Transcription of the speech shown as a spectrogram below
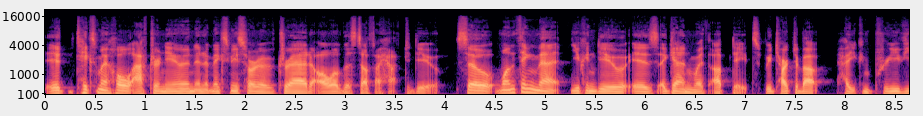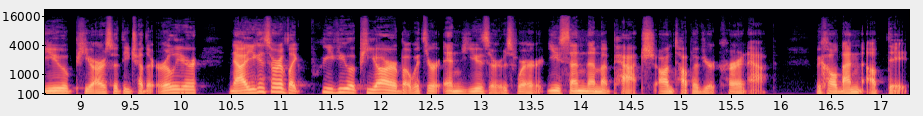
it takes my whole afternoon and it makes me sort of dread all of the stuff I have to do. So, one thing that you can do is again with updates. We talked about how you can preview PRs with each other earlier. Now you can sort of like preview a PR, but with your end users, where you send them a patch on top of your current app. We call that an update,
